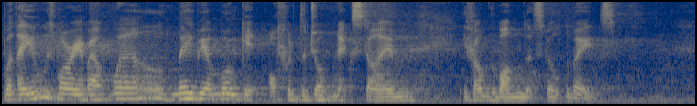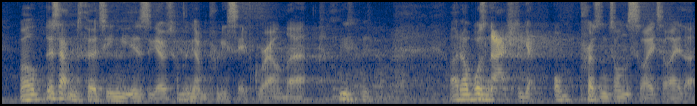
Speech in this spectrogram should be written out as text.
but they always worry about, well, maybe I won't get offered the job next time if I'm the one that spilt the beans. Well, this happened 13 years ago, so I think I'm pretty safe ground there. and I wasn't actually on, present on site either.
